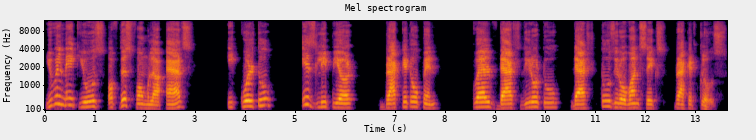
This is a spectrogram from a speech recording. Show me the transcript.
You will make use of this formula as equal to is leap year bracket open 12-02-2016 bracket close.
